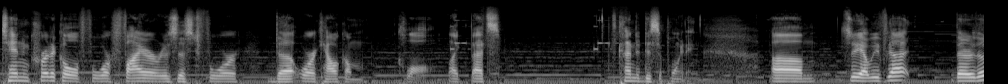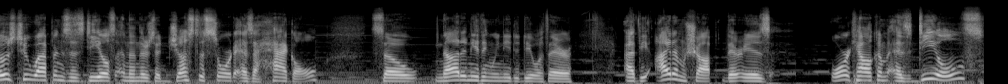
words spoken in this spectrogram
10 critical for fire resist for the Orichalcum Claw. Like, that's it's kind of disappointing. Um, so yeah, we've got there are those two weapons as deals, and then there's a Justice Sword as a haggle. So not anything we need to deal with there. At the item shop, there is Orichalcum as deals,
